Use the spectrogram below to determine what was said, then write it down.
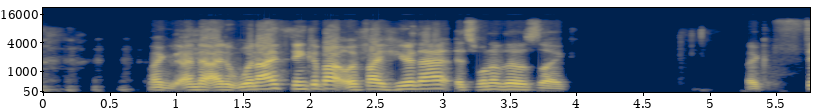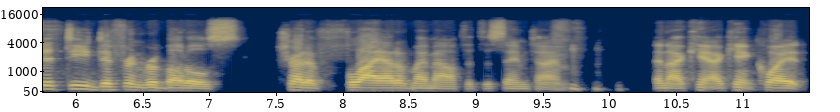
like, and I, when I think about if I hear that, it's one of those like, like fifty different rebuttals try to fly out of my mouth at the same time, and I can't, I can't quite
